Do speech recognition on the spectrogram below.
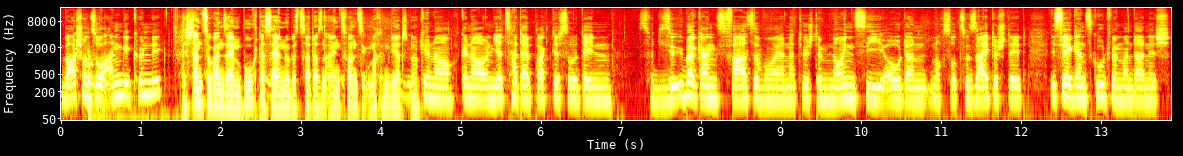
war schon so angekündigt. Es stand sogar in seinem Buch, dass er nur bis 2021 machen wird. Ne? Genau, genau. Und jetzt hat er praktisch so den, so diese Übergangsphase, wo er natürlich dem neuen CEO dann noch so zur Seite steht. Ist ja ganz gut, wenn man da nicht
